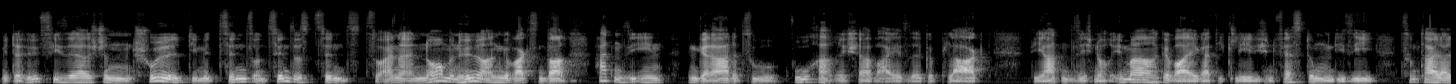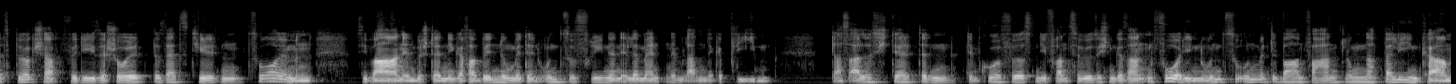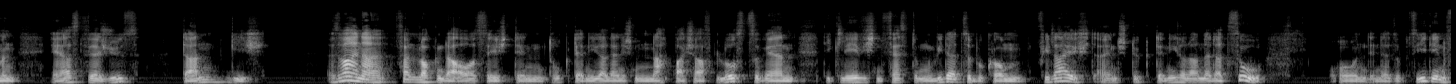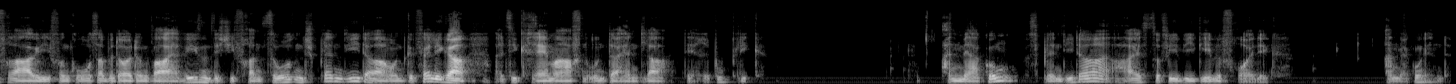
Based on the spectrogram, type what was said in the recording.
Mit der höfischerschen Schuld, die mit Zins und Zinseszins zu einer enormen Höhe angewachsen war, hatten sie ihn in geradezu wucherischer Weise geplagt. Sie hatten sich noch immer geweigert, die klevischen Festungen, die sie zum Teil als Bürgschaft für diese Schuld besetzt hielten, zu räumen. Sie waren in beständiger Verbindung mit den unzufriedenen Elementen im Lande geblieben. Das alles stellten dem Kurfürsten die französischen Gesandten vor, die nun zu unmittelbaren Verhandlungen nach Berlin kamen, erst Verjus, dann Guiche. Es war eine verlockende Aussicht, den Druck der niederländischen Nachbarschaft loszuwerden, die klevischen Festungen wiederzubekommen, vielleicht ein Stück der Niederlande dazu. Und in der Subsidienfrage, die von großer Bedeutung war, erwiesen sich die Franzosen splendider und gefälliger als die krämerhaften Unterhändler der Republik. Anmerkung: Splendida heißt so viel wie gebefreudig. Anmerkung Ende.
